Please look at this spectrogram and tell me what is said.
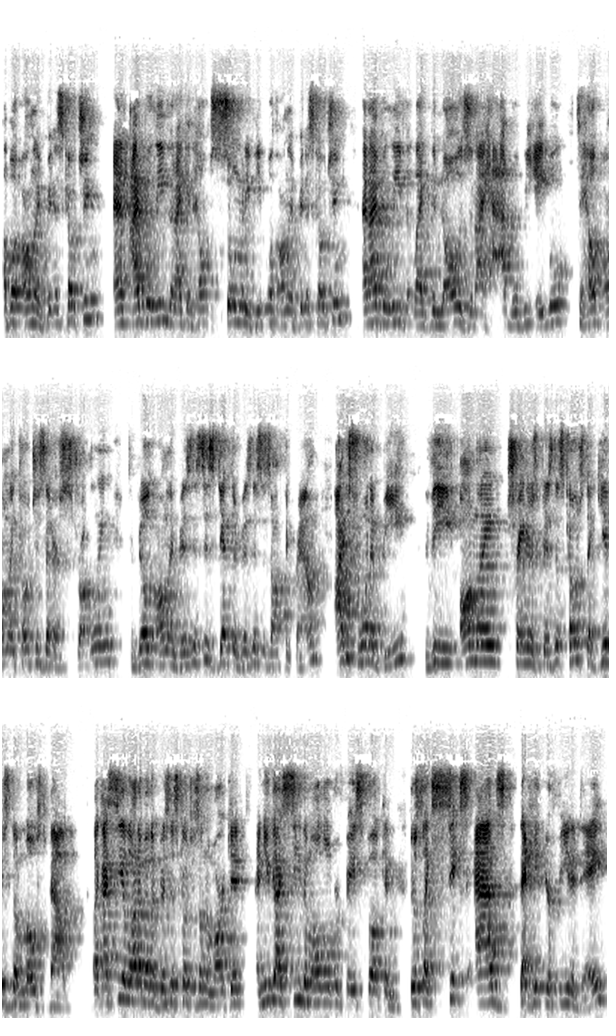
about online fitness coaching. And I believe that I can help so many people with online fitness coaching. And I believe that, like, the knowledge that I have will be able to help online coaches that are struggling to build online businesses get their businesses off the ground. I just want to be the online trainer's business coach that gives the most value. Like I see a lot of other business coaches on the market, and you guys see them all over Facebook, and there's like six ads that hit your feed a day.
